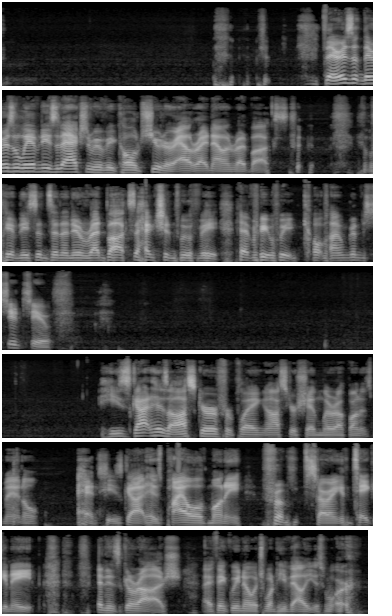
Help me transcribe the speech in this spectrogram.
there is a, there is a Liam Neeson action movie called Shooter out right now in Redbox. Liam Neeson's in a new Redbox action movie every week called "I'm Gonna Shoot You." He's got his Oscar for playing Oscar Schindler up on his mantle, and he's got his pile of money from starring in Taken 8 in his garage. I think we know which one he values more.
